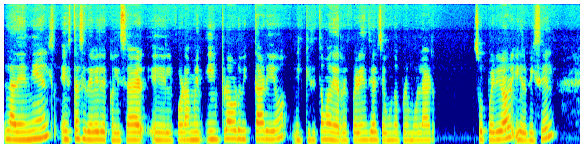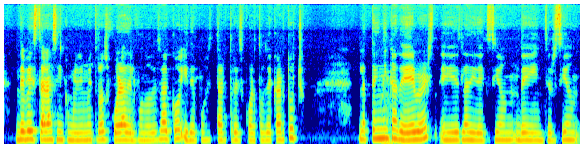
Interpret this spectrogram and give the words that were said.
La de Niels, esta se debe localizar el foramen infraorbitario y que se toma de referencia el segundo premolar superior y el bisel debe estar a 5 milímetros fuera del fondo de saco y depositar 3 cuartos de cartucho. La técnica de Evers es la dirección de inserción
